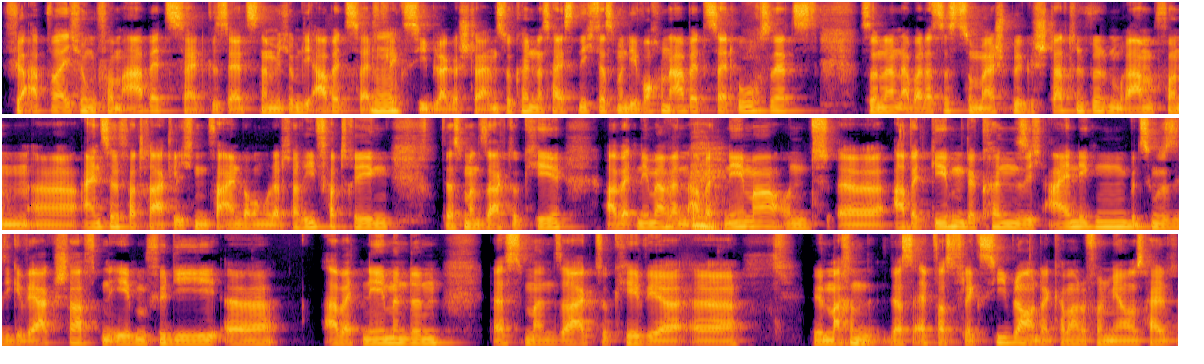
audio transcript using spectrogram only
für Abweichungen vom Arbeitszeitgesetz, nämlich um die Arbeitszeit mhm. flexibler gestalten zu können. Das heißt nicht, dass man die Wochenarbeitszeit hochsetzt, sondern aber, dass es zum Beispiel gestattet wird im Rahmen von äh, einzelvertraglichen Vereinbarungen oder Tarifverträgen, dass man sagt, okay, Arbeitnehmerinnen, Arbeitnehmer und äh, Arbeitgebende können sich einigen, beziehungsweise die Gewerkschaften eben für die äh, Arbeitnehmenden, dass man sagt, okay, wir, äh, wir machen das etwas flexibler und dann kann man von mir aus halt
